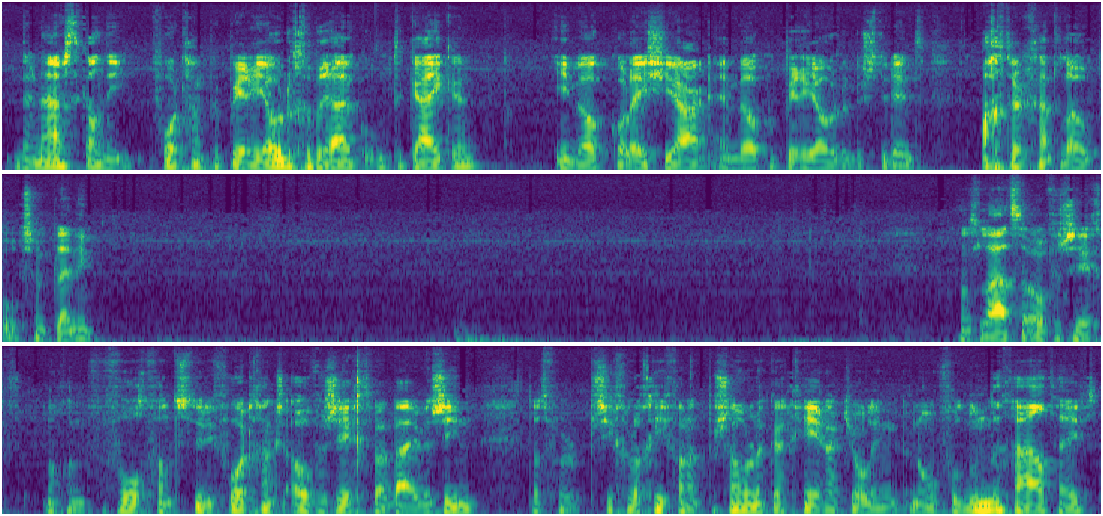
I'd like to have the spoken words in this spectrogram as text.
Daarnaast kan hij voortgang per periode gebruiken om te kijken in welk collegejaar en welke periode de student achter gaat lopen op zijn planning. Als laatste overzicht nog een vervolg van het studievoortgangsoverzicht waarbij we zien dat voor psychologie van het persoonlijke Gerard Jolling een onvoldoende gehaald heeft.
